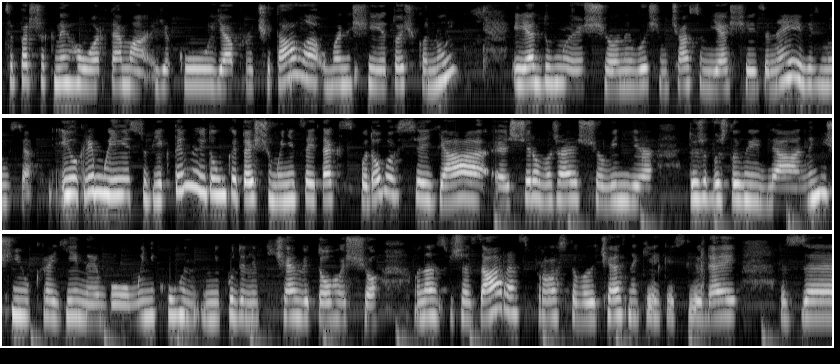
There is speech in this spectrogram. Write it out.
це перша книга у Артема, яку я прочитала. У мене ще є точка нуль. І я думаю, що найближчим часом я ще й за неї візьмуся. І окрім моєї суб'єктивної думки, те, що мені цей текст сподобався, я е, щиро вважаю, що він є дуже важливий для нинішньої України, бо ми нікого нікуди не втічемо від того, що у нас вже зараз просто величезна кількість людей з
